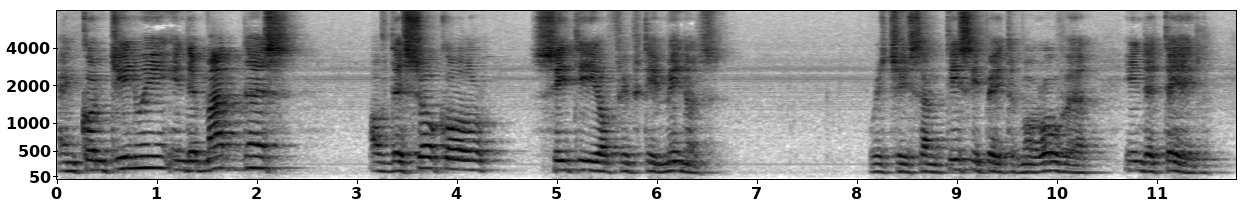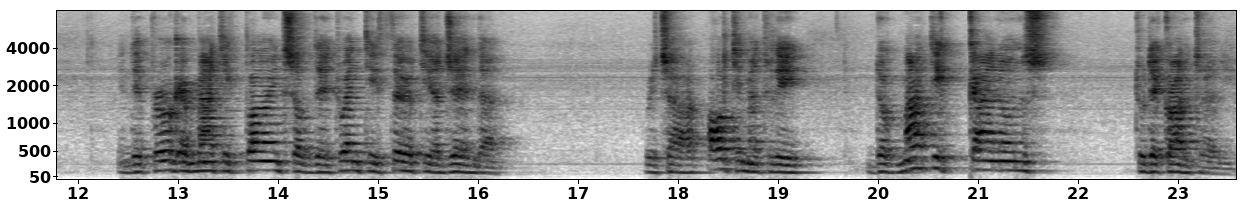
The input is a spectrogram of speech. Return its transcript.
and continuing in the madness of the so-called city of 15 minutes, which is anticipated moreover in detail in the programmatic points of the 2030 agenda, which are ultimately dogmatic canons to the contrary.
